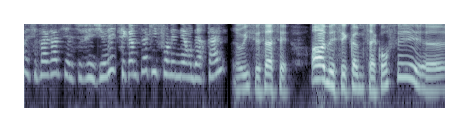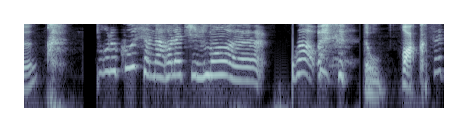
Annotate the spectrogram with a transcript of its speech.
mais c'est pas grave si elle se fait violer. C'est comme ça qu'ils font les Néandertals. Oui, c'est ça. C'est, oh, mais c'est comme ça qu'on fait. Euh... Pour le coup, ça m'a relativement euh, Waouh Oh, fuck. En fait,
